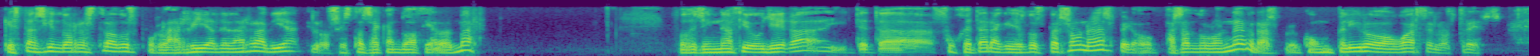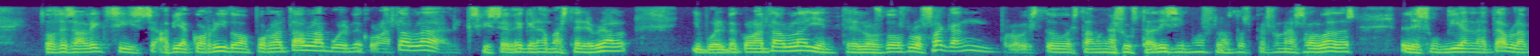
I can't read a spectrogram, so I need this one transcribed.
que están siendo arrastrados por la ría de la rabia que los está sacando hacia el mar. Entonces Ignacio llega e intenta sujetar a aquellas dos personas, pero pasando los negras, con peligro de ahogarse los tres. Entonces Alexis había corrido por la tabla, vuelve con la tabla, Alexis se ve que era más cerebral y vuelve con la tabla y entre los dos lo sacan, por lo visto estaban asustadísimos, las dos personas salvadas, les hundían la tabla.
